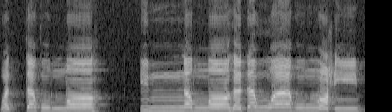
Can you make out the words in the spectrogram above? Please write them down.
واتقوا الله إن الله تواب رحيم.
